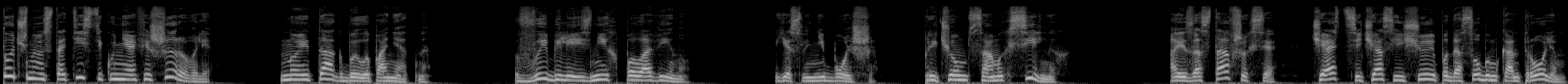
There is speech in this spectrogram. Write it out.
Точную статистику не афишировали, но и так было понятно. Выбили из них половину, если не больше, причем самых сильных. А из оставшихся часть сейчас еще и под особым контролем.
